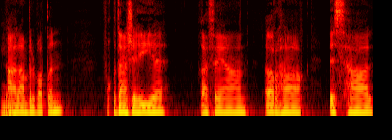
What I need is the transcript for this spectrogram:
نعم. آلام بالبطن فقدان شهية غثيان إرهاق إسهال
